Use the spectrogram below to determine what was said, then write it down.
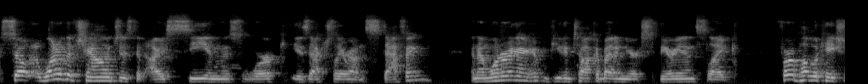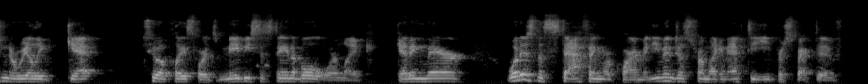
so one of the challenges that I see in this work is actually around staffing. And I'm wondering if you can talk about in your experience, like for a publication to really get to a place where it's maybe sustainable or like getting there, what is the staffing requirement, even just from like an FTE perspective,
